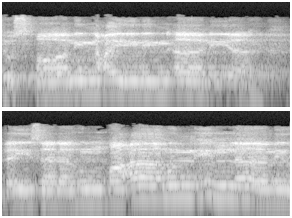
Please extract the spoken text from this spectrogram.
تسقى من عين آنية ليس لهم طعام إلا من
